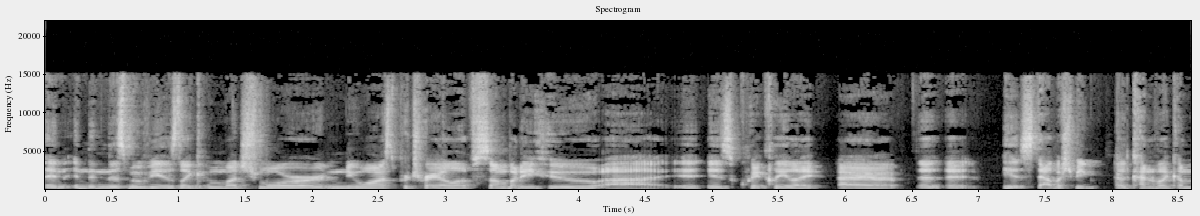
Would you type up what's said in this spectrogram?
and, and then this movie is like much more nuanced portrayal of somebody who uh, is quickly like uh, uh, uh, established to be kind of like a,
